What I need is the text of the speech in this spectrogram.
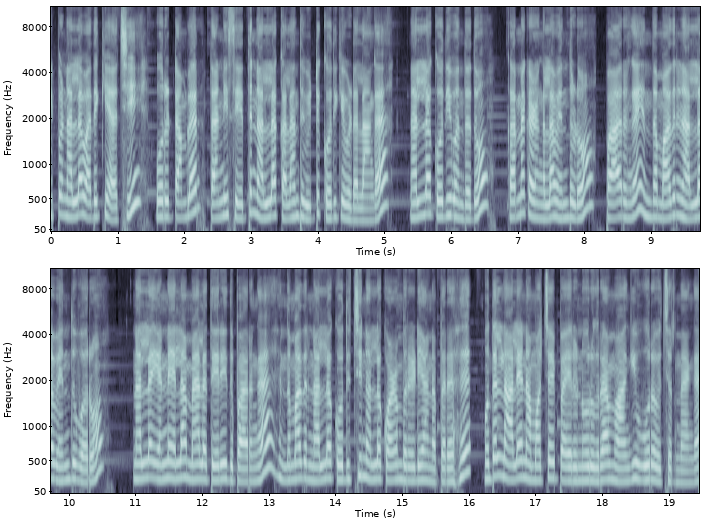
இப்போ நல்லா வதக்கியாச்சு. ஒரு டம்ளர் தண்ணி சேர்த்து நல்லா கலந்து விட்டு கொதிக்க விடலாங்க. நல்லா கொதி வந்ததும் கருணக்கிழங்கெல்லாம் வெந்துடும். பாருங்கள் இந்த மாதிரி நல்லா வெந்து வரும். நல்ல எண்ணெயெல்லாம் மேலே தெரியுது பாருங்கள் இந்த மாதிரி நல்லா கொதித்து நல்லா குழம்பு ரெடியான பிறகு முதல் நாளே நான் மொச்சை பயிறு நூறு கிராம் வாங்கி ஊற வச்சுருந்தேங்க.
